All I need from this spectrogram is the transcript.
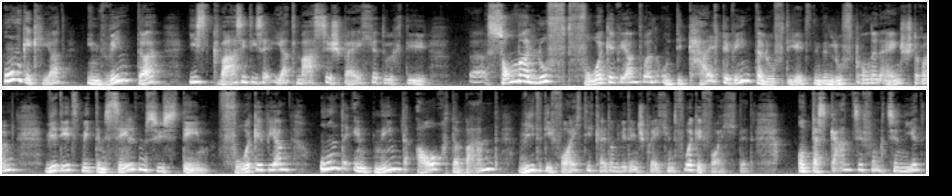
Umgekehrt, im Winter ist quasi dieser Erdmassespeicher durch die äh, Sommerluft vorgewärmt worden und die kalte Winterluft, die jetzt in den Luftbrunnen einströmt, wird jetzt mit demselben System vorgewärmt und entnimmt auch der Wand wieder die Feuchtigkeit und wird entsprechend vorgefeuchtet. Und das Ganze funktioniert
